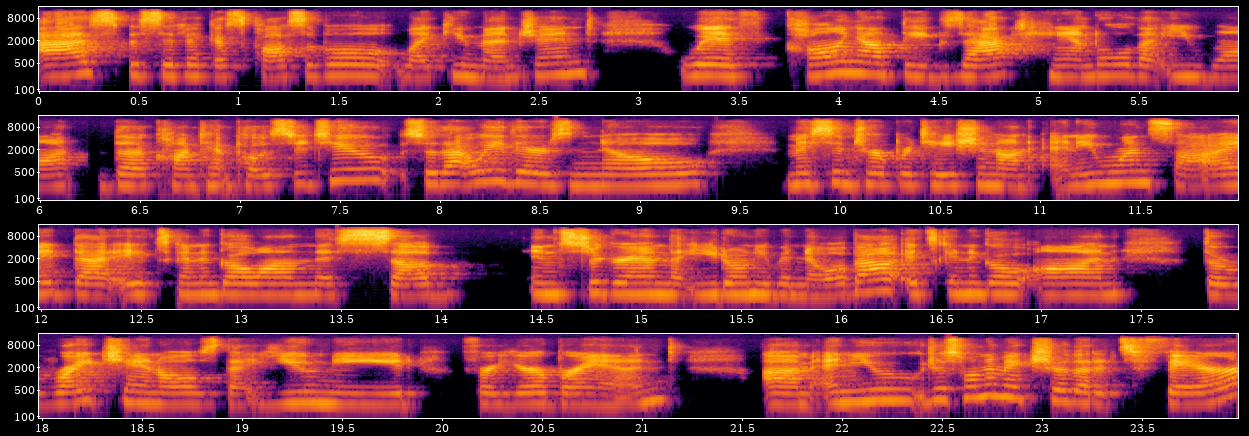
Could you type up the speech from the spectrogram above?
as specific as possible, like you mentioned, with calling out the exact handle that you want the content posted to. So that way there's no misinterpretation on anyone's side that it's going to go on this sub Instagram that you don't even know about. It's going to go on the right channels that you need for your brand. Um, and you just want to make sure that it's fair.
